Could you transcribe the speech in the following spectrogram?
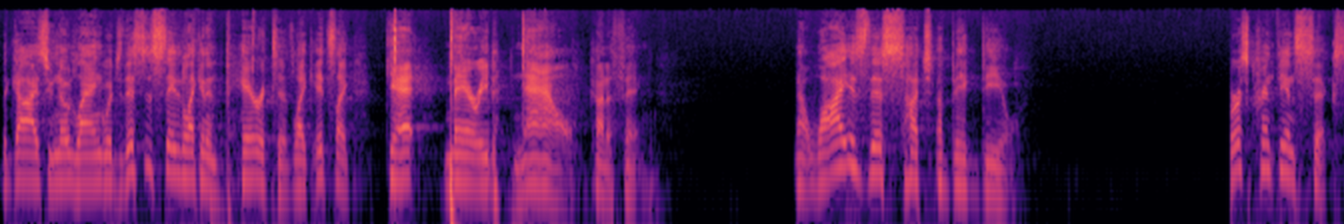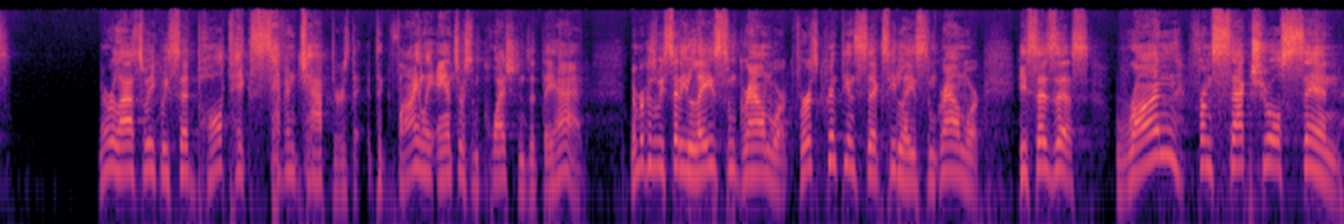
the guys who know language, this is stated like an imperative. Like it's like, get married now kind of thing. Now, why is this such a big deal? 1 Corinthians 6. Remember last week we said Paul takes seven chapters to, to finally answer some questions that they had. Remember, because we said he lays some groundwork. 1 Corinthians 6, he lays some groundwork. He says this run from sexual sin.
